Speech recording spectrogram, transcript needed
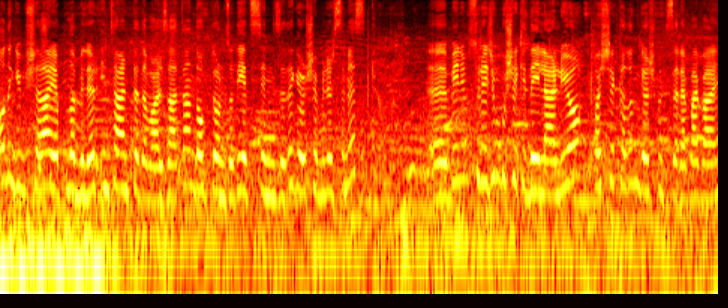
Onun gibi bir şeyler yapılabilir. İnternette de var zaten. Doktorunuza, diyetisyeninize de görüşebilirsiniz. Ee, Benim sürecim bu şekilde ilerliyor. Hoşçakalın, görüşmek üzere. Bay bay.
